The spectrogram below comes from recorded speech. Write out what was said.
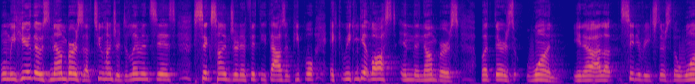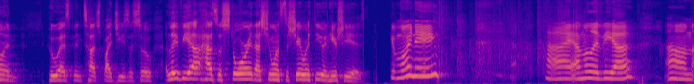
when we hear those numbers of 200 deliverances, 650,000 people, it, we can get lost in the numbers. But there's one, you know, I love City Reach, there's the one who has been touched by Jesus. So Olivia has a story that she wants to share with you, and here she is. Good morning. Hi, I'm Olivia. Um,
